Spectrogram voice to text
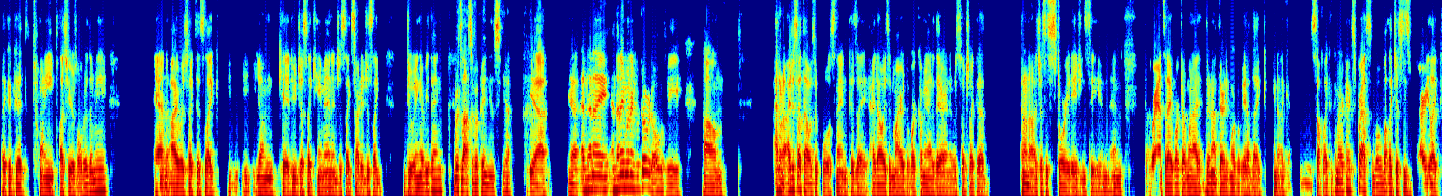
like a good twenty plus years older than me, and mm-hmm. I was like this like young kid who just like came in and just like started just like doing everything with lots of opinions. Yeah, yeah, yeah, and then I and then I went and moved over to Ogilvy. Um, I don't know. I just thought that was the coolest thing because I I'd always admired the work coming out of there, and it was such like a I don't know. It's just a storied agency, and and the brands that I worked on when I they're not there anymore, but we had like you know like stuff like American Express and blah, blah, blah, like just these very like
